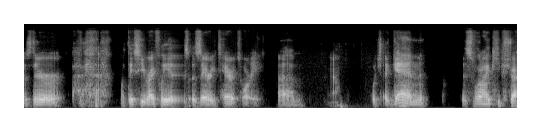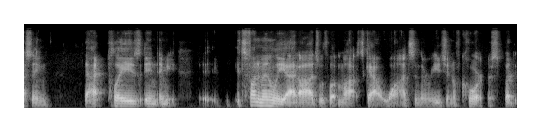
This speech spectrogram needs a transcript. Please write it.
as their what they see rightfully as Azeri territory. Um, yeah. Which again, this is what I keep stressing that plays in. I mean, it's fundamentally at odds with what Moscow wants in the region, of course, but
